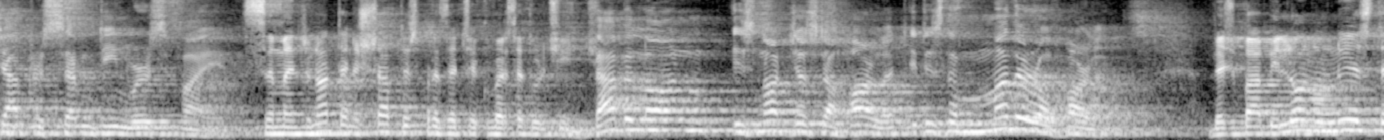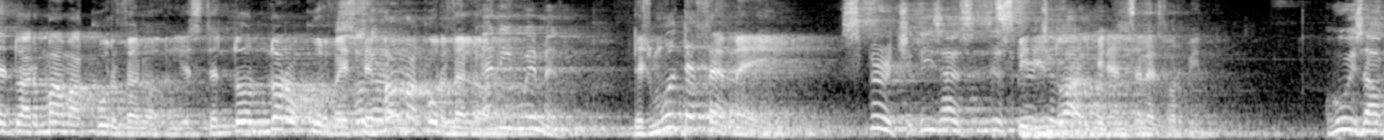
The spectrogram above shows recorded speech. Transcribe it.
chapter 17, verse 5. sunt menționate în 17 cu versetul 5. Babylon is not just a harlot, it is the mother of harlots. Deci Babilonul nu este doar mama curvelor, este do- doar o curvă, So este there mama are curvelor. many women, Deci multe femei, spiritual, these are these are spiritual spiritual, harlots. bineînțeles vorbind. Who is our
